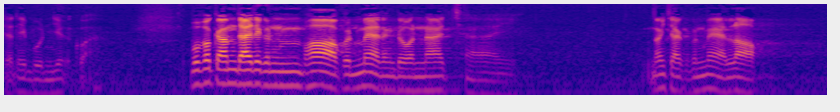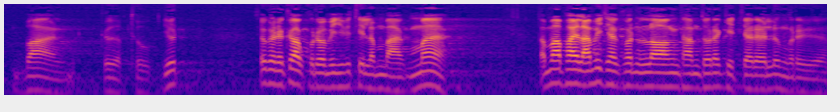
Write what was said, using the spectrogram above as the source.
จะได้บุญเยอะกว่า บุพกรรมใดที่คุณพ่อคุณแม่ต้องโดนน้าชายน้องชายกับคุณแม่หลอกบ้านเกือบถูกยึด ทุกคนในครอบครัวมีชีวิตที่ลำบากมาก ต่อมาภายหลังพิชาคนลองทำธุรกิจเจริญรุ่งเรือง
